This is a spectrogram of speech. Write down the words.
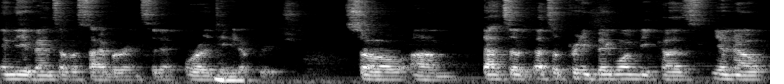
in the event of a cyber incident or a data breach. So um, that's a that's a pretty big one because you know,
